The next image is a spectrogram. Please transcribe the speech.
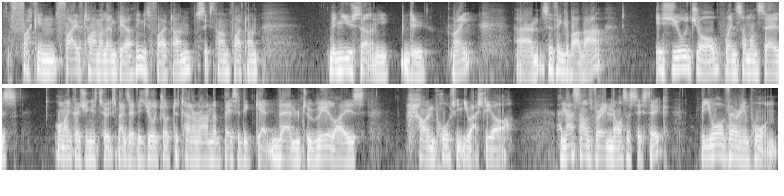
fucking five time Olympia, I think it's five time, six time, five time, then you certainly do, right? Um, so think about that. It's your job when someone says online coaching is too expensive, it's your job to turn around and basically get them to realize how important you actually are. And that sounds very narcissistic, but you are very important,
